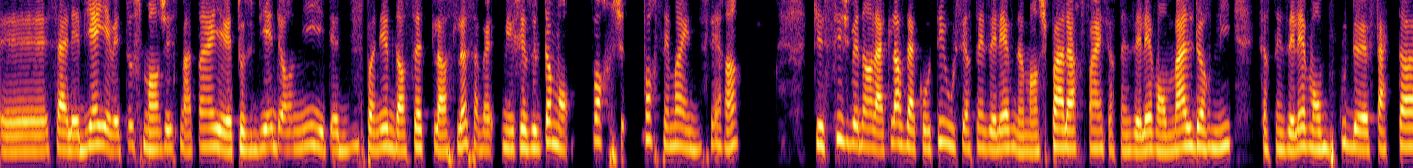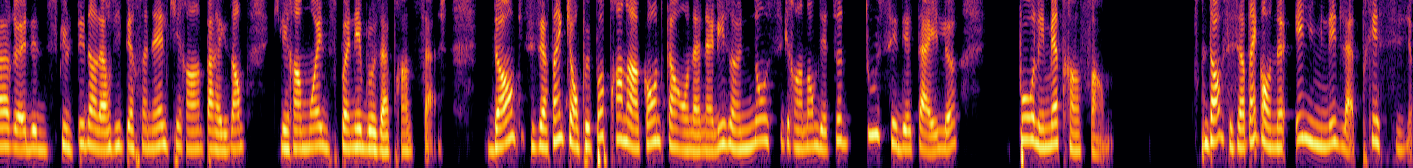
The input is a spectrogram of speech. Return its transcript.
euh, ça allait bien. Ils avaient tous mangé ce matin, ils avaient tous bien dormi, ils étaient disponibles dans cette classe-là. Mes résultats vont forcément être différents que si je vais dans la classe d'à côté où certains élèves ne mangent pas à leur faim, certains élèves ont mal dormi, certains élèves ont beaucoup de facteurs euh, de difficultés dans leur vie personnelle qui rendent, par exemple, qui les rendent moins disponibles aux apprentissages. Donc, c'est certain qu'on ne peut pas prendre en compte quand on analyse un aussi grand nombre d'études tous ces détails-là pour les mettre ensemble. Donc, c'est certain qu'on a éliminé de la précision.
